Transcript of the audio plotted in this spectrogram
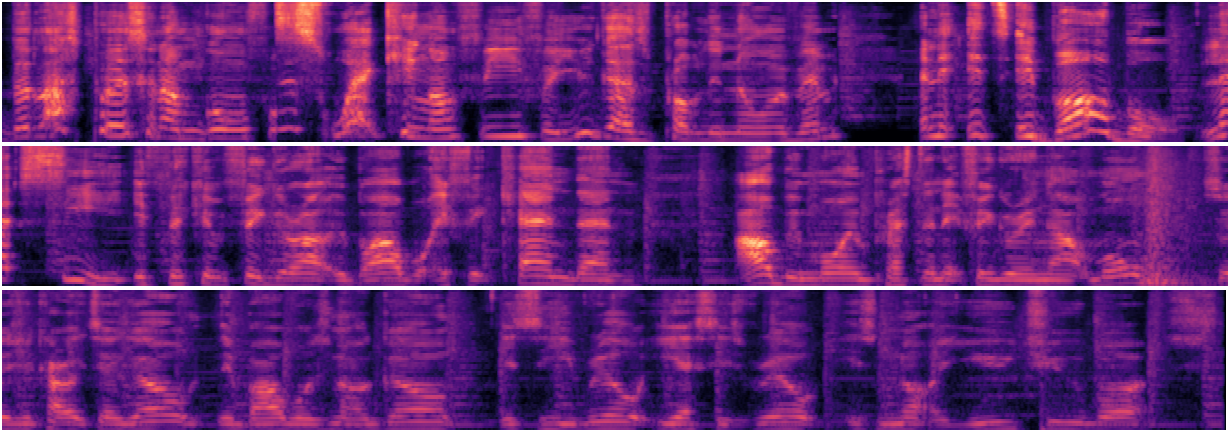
The last person I'm going for is Sweat King on FIFA. You guys probably know of him. And it's Ibarbo. Let's see if it can figure out Ibarbo. If it can, then I'll be more impressed than it figuring out Momo. So is your character a girl? Is not a girl. Is he real? Yes, he's real. He's not a YouTuber.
